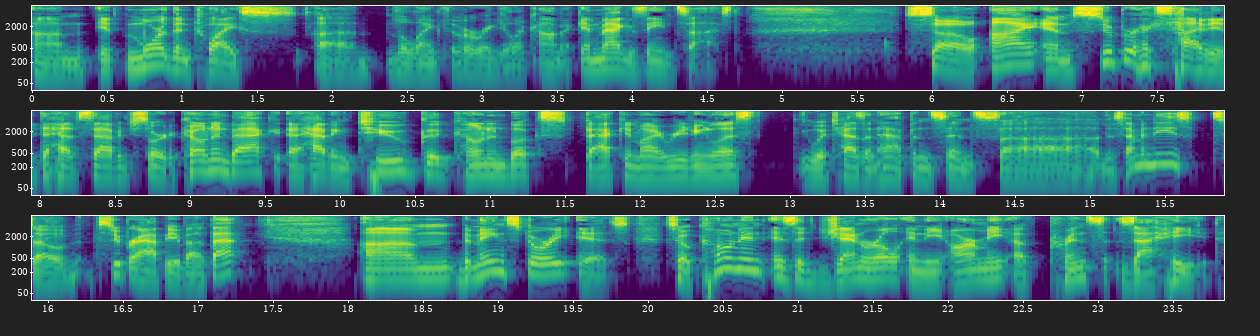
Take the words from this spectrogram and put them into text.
Um, it more than twice uh, the length of a regular comic and magazine sized. So I am super excited to have Savage Sword of Conan back, uh, having two good Conan books back in my reading list, which hasn't happened since uh, the 70s. So super happy about that. Um, the main story is so Conan is a general in the army of Prince Zahid.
